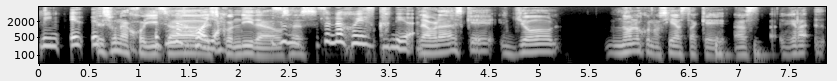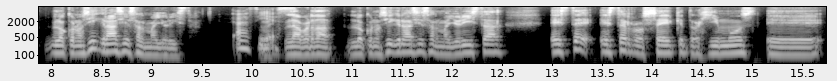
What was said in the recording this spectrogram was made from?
es, es- es una joyita una joya. escondida. es o un- sea, es es- una joya escondida. la verdad es que yo no lo conocí hasta que hasta- gra- lo conocí gracias al mayorista. Así es. La verdad, lo conocí gracias al mayorista. Este, este rosé que trajimos eh,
